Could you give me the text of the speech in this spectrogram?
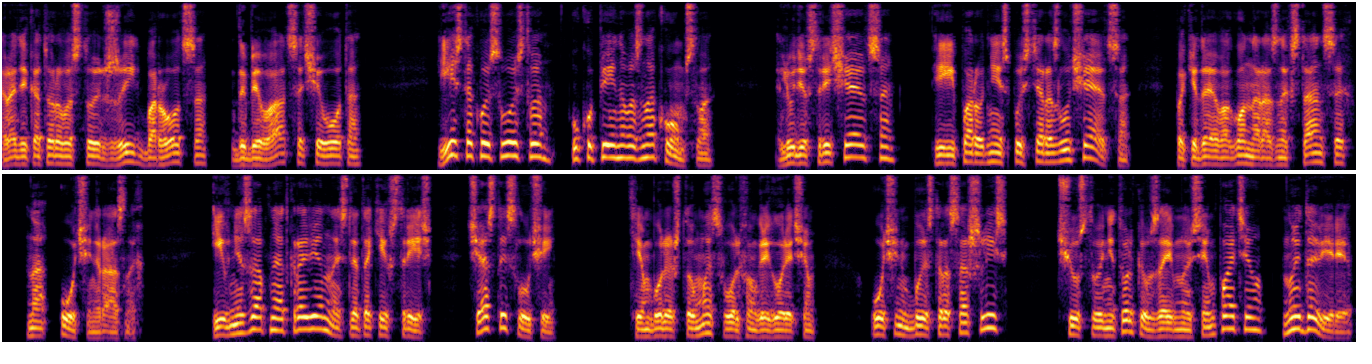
ради которого стоит жить, бороться, добиваться чего-то. Есть такое свойство у купейного знакомства. Люди встречаются и пару дней спустя разлучаются, покидая вагон на разных станциях, на очень разных. И внезапная откровенность для таких встреч – частый случай. Тем более, что мы с Вольфом Григорьевичем очень быстро сошлись, чувствуя не только взаимную симпатию, но и доверие.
